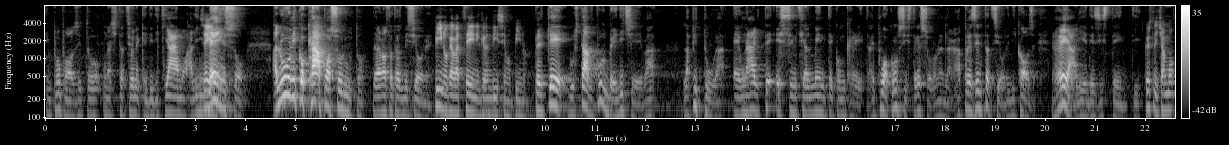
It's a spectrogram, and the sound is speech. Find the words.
in proposito, una citazione che dedichiamo all'immenso, all'unico capo assoluto della nostra trasmissione, Pino Gavazzeni, grandissimo Pino. perché Gustave Courbet diceva la pittura è un'arte essenzialmente concreta e può consistere solo nella rappresentazione di cose reali ed esistenti. Questo diciamo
